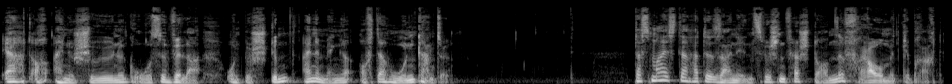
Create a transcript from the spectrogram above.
er hat auch eine schöne große Villa und bestimmt eine Menge auf der hohen Kante. Das meiste hatte seine inzwischen verstorbene Frau mitgebracht.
